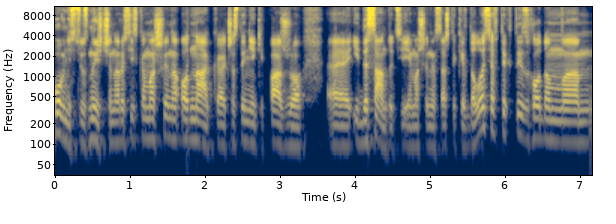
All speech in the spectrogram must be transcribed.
Повністю знищена російська машина однак е, частині екіпажу е, і десанту цієї машини все ж таки вдалося втекти згодом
